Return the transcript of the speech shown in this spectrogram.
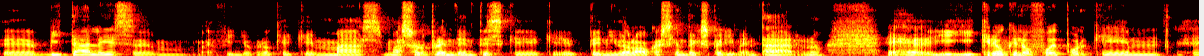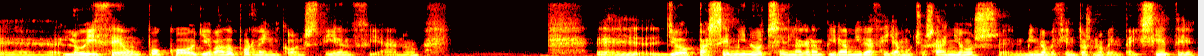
eh, vitales, eh, en fin, yo creo que, más, más sorprendentes que, he tenido la ocasión de experimentar. ¿no? Y, y, creo que lo fue porque lo hice un poco llevado por la inconsciencia. ¿no? Eh, yo pasé mi noche en la Gran Pirámide hace ya muchos años, en 1997.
